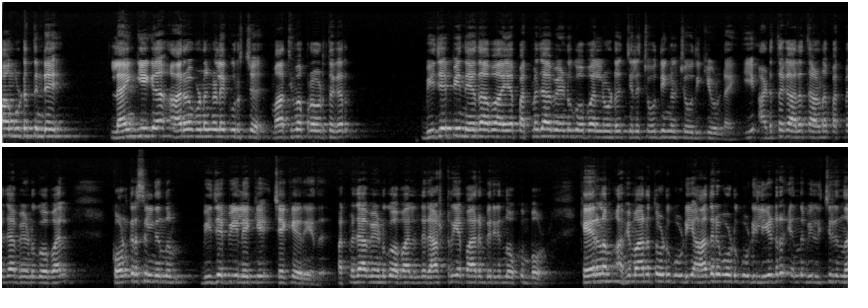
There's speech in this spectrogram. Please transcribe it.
മാങ്കൂട്ടത്തിന്റെ ലൈംഗിക ആരോപണങ്ങളെക്കുറിച്ച് മാധ്യമപ്രവർത്തകർ ബി ജെ പി നേതാവായ പത്മജ വേണുഗോപാലിനോട് ചില ചോദ്യങ്ങൾ ചോദിക്കുകയുണ്ടായി. ഈ അടുത്ത കാലത്താണ് പത്മജ വേണുഗോപാൽ കോൺഗ്രസിൽ നിന്നും ബി ജെ പിയിലേക്ക് ചേക്കേറിയത്. പത്മജ വേണുഗോപാലിന്റെ രാഷ്ട്രീയ പാരമ്പര്യം നോക്കുമ്പോൾ കേരളം അഭിമാനത്തോടു കൂടി ആദരവോടു കൂടി ലീഡർ എന്ന് വിളിച്ചിരുന്ന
